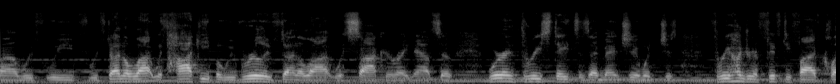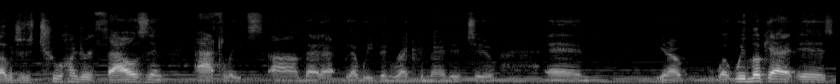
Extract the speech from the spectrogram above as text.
Uh, we've we've we've done a lot with hockey, but we've really done a lot with soccer right now. So we're in three states, as I mentioned, which is 355 clubs, which is 200,000 athletes uh, that that we've been recommended to, and you know what we look at is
